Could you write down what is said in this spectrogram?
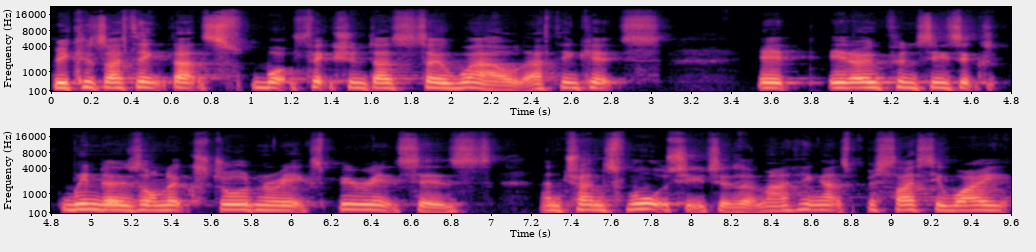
because i think that's what fiction does so well i think it's it it opens these ex- windows on extraordinary experiences and transports you to them. I think that's precisely why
